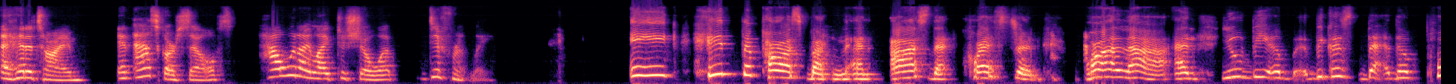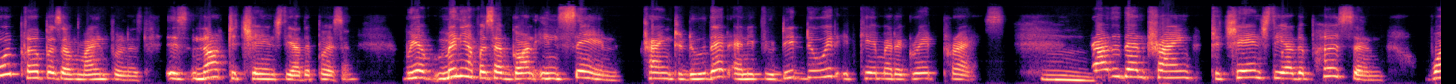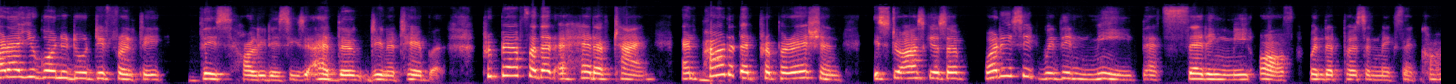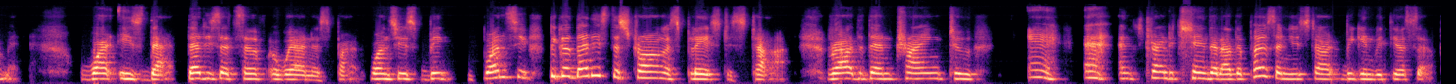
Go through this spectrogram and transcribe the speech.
ahead of time and ask ourselves, how would I like to show up differently? Hit the pause button and ask that question. Voila. And you'll be, uh, because the, the whole purpose of mindfulness is not to change the other person. We have, many of us have gone insane trying to do that. And if you did do it, it came at a great price. Mm. Rather than trying to change the other person, what are you going to do differently this holiday season at the dinner table? Prepare for that ahead of time. And hmm. part of that preparation is to ask yourself, what is it within me that's setting me off when that person makes that comment? What is that? That is that self-awareness part. Once you big once you because that is the strongest place to start rather than trying to eh, eh, and trying to change that other person you start begin with yourself.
